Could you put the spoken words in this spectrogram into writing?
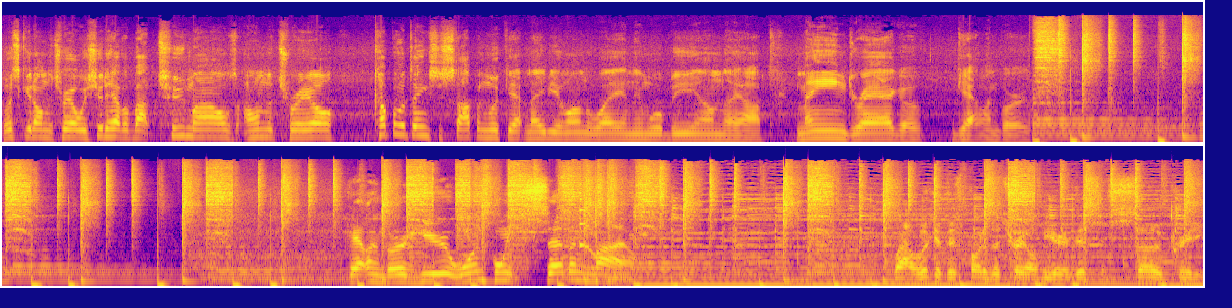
let's get on the trail. We should have about two miles on the trail. A couple of things to stop and look at maybe along the way, and then we'll be on the uh, main drag of Gatlinburg. Gatlinburg here, 1.7 miles. Wow, look at this part of the trail here. This is so pretty.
